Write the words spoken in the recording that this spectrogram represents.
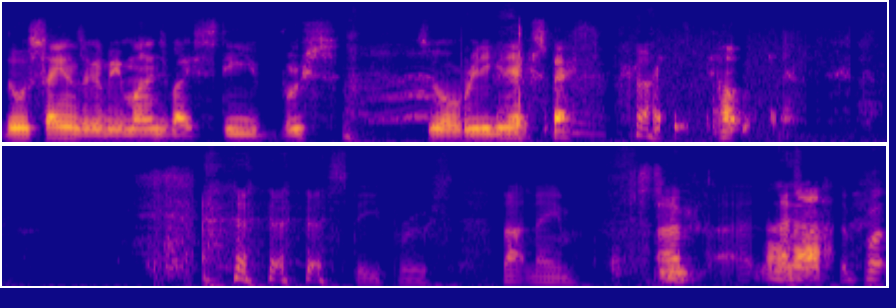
those signings are going to be managed by Steve Bruce. So are really, going to expect? how, Steve Bruce, that name. Um, uh, Nah, Leic- nah. But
